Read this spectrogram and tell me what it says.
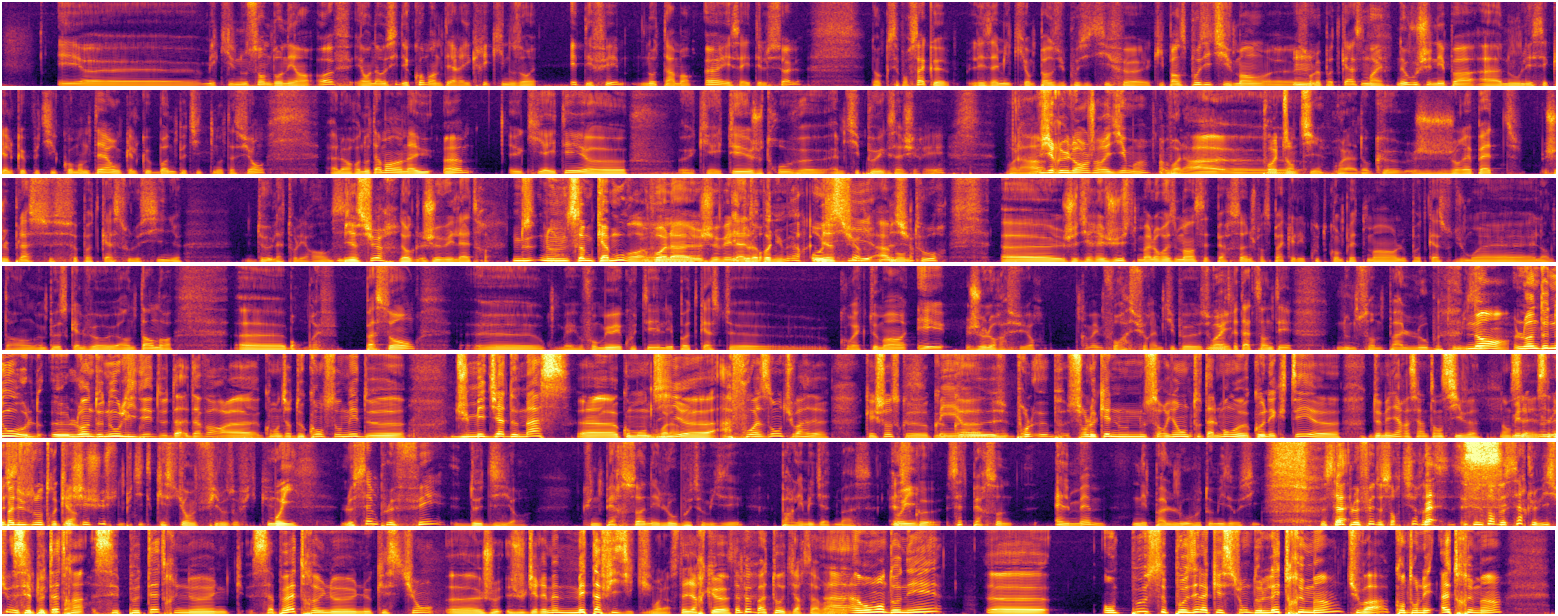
et, euh, mais qui nous sont donnés en off, et on a aussi des commentaires écrits qui nous ont été faits, notamment un, et ça a été le seul. Donc c'est pour ça que les amis qui en pensent du positif, euh, qui pensent positivement euh, Mm. sur le podcast, Ouais. ne vous gênez pas à nous laisser quelques petits commentaires ou quelques bonnes petites notations. Alors notamment on en a eu un qui a été, qui a été, je trouve, un petit peu exagéré. Voilà. Virulent, j'aurais dit, moi. Voilà. euh, Pour être gentil. Voilà. Donc euh, je répète, je place ce- podcast sous le signe de la tolérance. Bien sûr. Donc je vais l'être. Nous, nous ne sommes qu'amour. euh, Voilà, je vais Et de la l'être bonne humeur. Bien aussi sûr, à bien mon sûr. tour. Euh, je dirais juste, malheureusement, cette personne, je pense pas qu'elle écoute complètement le podcast, ou du moins elle entend un peu ce qu'elle veut entendre. Euh, bon, bref, passons. Euh, mais il faut mieux écouter les podcasts euh, correctement. Et je le rassure, quand même, il faut rassurer un petit peu sur Oui. notre état de santé. Nous ne sommes pas lobotomisés. Non, loin de nous, euh, loin de nous l'idée d'avoir, comment dire, de consommer de du média de masse, comme on dit, Voilà. à foison, tu vois, quelque chose que, que- Mais, que- pour le- sur lequel nous nous serions totalement connectés de manière assez intensive. Non, ce n'est pas du tout notre Mais cas. j'ai juste une petite question philosophique. Oui. Le simple fait de dire qu'une personne est lobotomisée par les médias de masse, est-ce Oui. que cette personne elle-même n'est pas lobotomisée aussi? Le simple fait de sortir, bah, c'est une sorte de cercle vicieux. aussi, C'est peut-être c'est peut-être une, une- ça peut être une, une question, euh, je, je dirais même métaphysique. Voilà. C'est-à-dire que C'est un peu bateau de dire ça. voilà, en à fait. un moment donné, euh, on peut se poser la question de l'être humain, tu vois, quand on est être humain,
